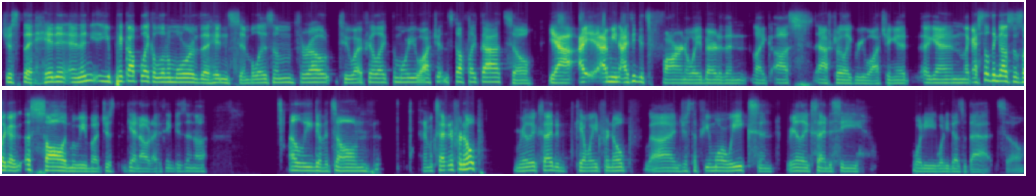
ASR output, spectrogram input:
just the hidden and then you pick up like a little more of the hidden symbolism throughout too i feel like the more you watch it and stuff like that. So yeah i i mean i think it's far and away better than like us after like rewatching it again. Like i still think us is like a, a solid movie but just get out i think is in a a league of its own. And i'm excited for nope. I'm really excited. Can't wait for nope uh, in just a few more weeks and really excited to see what he what he does with that. So,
